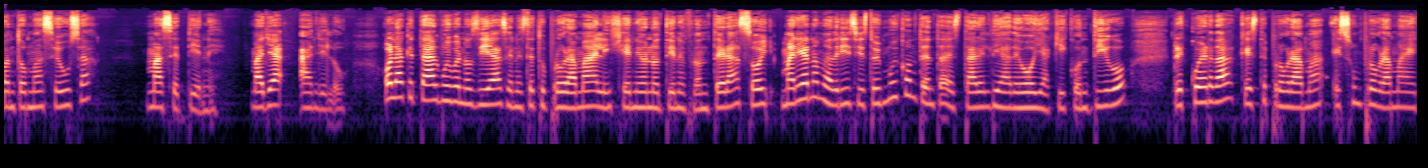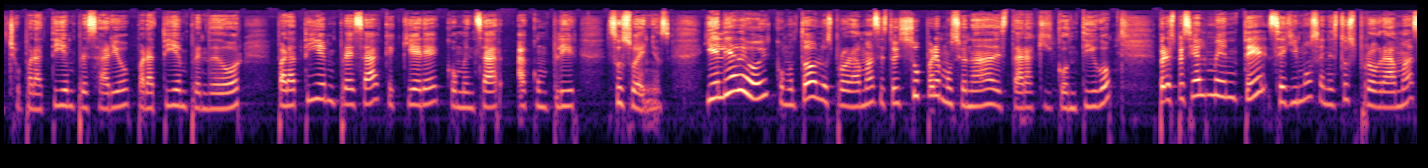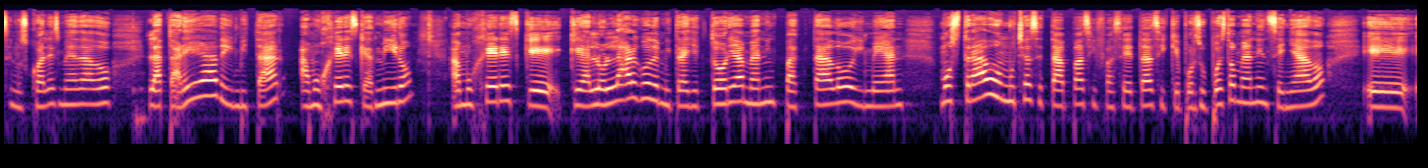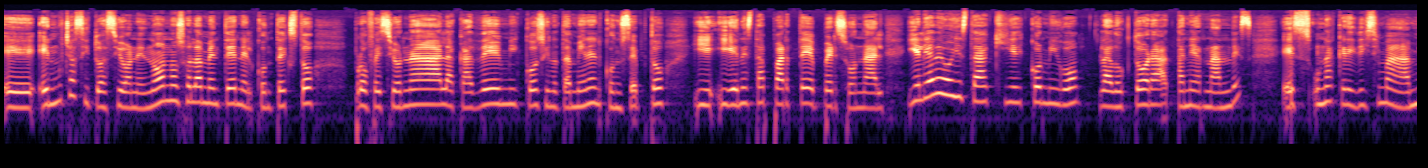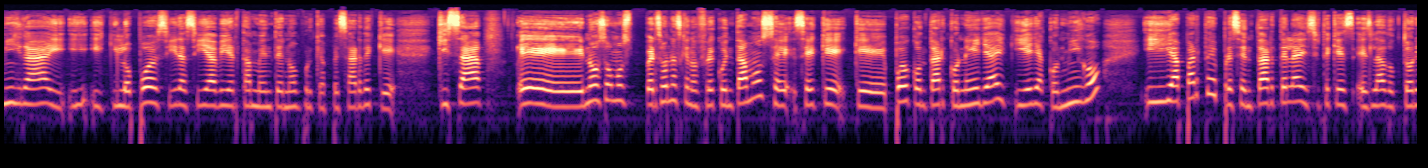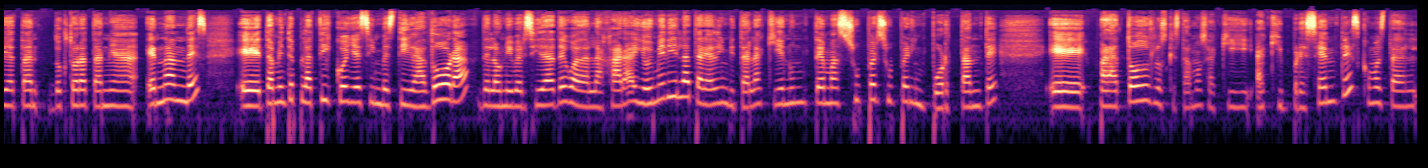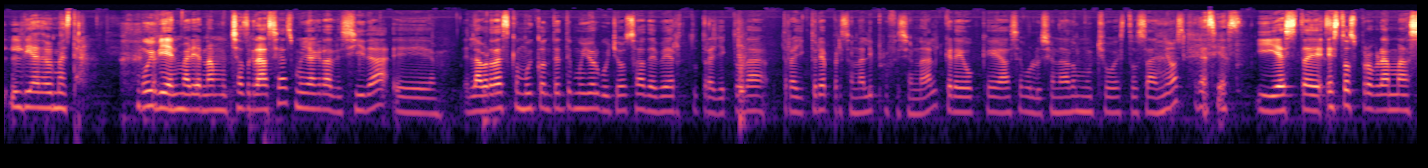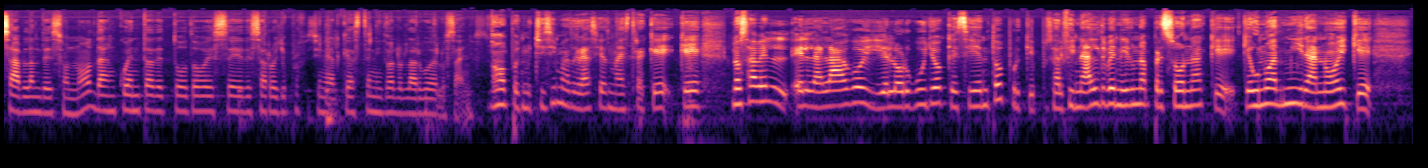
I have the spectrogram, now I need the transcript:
Cuanto más se usa, más se tiene. Maya Angelo. Hola, ¿qué tal? Muy buenos días en este tu programa El Ingenio no tiene fronteras. Soy Mariana Madrid y estoy muy contenta de estar el día de hoy aquí contigo. Recuerda que este programa es un programa hecho para ti empresario, para ti emprendedor, para ti empresa que quiere comenzar a cumplir sus sueños. Y el día de hoy, como todos los programas, estoy súper emocionada de estar aquí contigo, pero especialmente seguimos en estos programas en los cuales me ha dado la tarea de invitar a mujeres que admiro, a mujeres que, que a lo largo de mi trayectoria me han impactado y me han mostrado muchas etapas y facetas y que por supuesto me han enseñado eh, eh, en muchas situaciones, ¿no? No solamente en el contexto profesional, académico, sino también en el concepto y, en esta parte personal. Y el día de hoy está aquí conmigo la doctora Tania Hernández. Es una queridísima amiga y, y, lo puedo decir así abiertamente, ¿no? Porque a pesar de que quizá eh, no somos personas que nos frecuentamos, sé, sé que, puedo contar con ella y, ella conmigo. Y aparte de presentártela, decirte que es, la doctora, doctora Tania Hernández, eh, también te platico, ella es investigadora de la Universidad de Guadalajara y hoy me di la tarea de invitarla aquí en un tema súper, súper importante eh, para todos los que estamos aquí, aquí presentes. ¿Cómo está el, día de hoy, maestra? Muy bien, Mariana, muchas gracias, muy agradecida. Eh, la verdad es que muy contenta y muy orgullosa de ver tu trayectoria, trayectoria personal y profesional. Creo que has evolucionado mucho estos años. Gracias. Y este, estos programas hablan de eso, ¿no? Dan cuenta de todo ese desarrollo profesional que has tenido a lo largo de los años. No, pues muchísimas gracias, maestra. Que, que no sabe el, el halago y el orgullo que siento, porque pues al final de venir una persona que, que uno admira, ¿no? Y que,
